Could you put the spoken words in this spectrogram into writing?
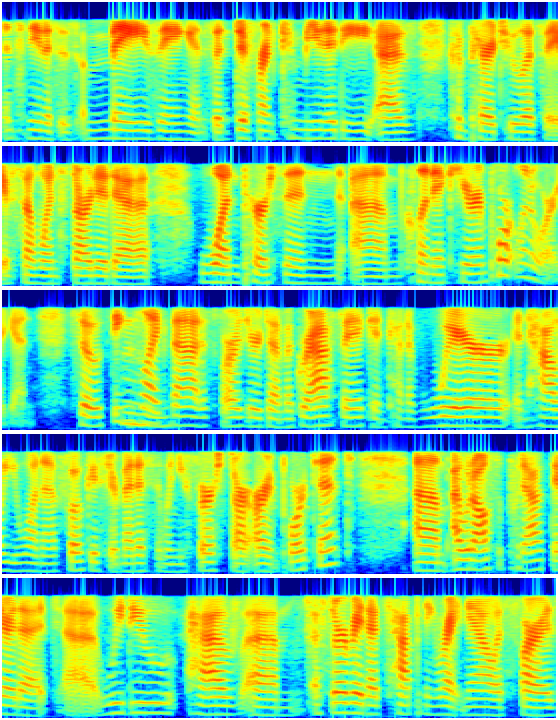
Encinitas is amazing, and it's a different community as compared to, let's say, if someone started a one-person um, clinic here in Portland, Oregon. So things mm-hmm. like that, as far as your demographic and kind of where and how you want to focus your medicine when you first start, are important. Um, I would also put out there that uh, we do have um, a survey that's happening right now as far as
